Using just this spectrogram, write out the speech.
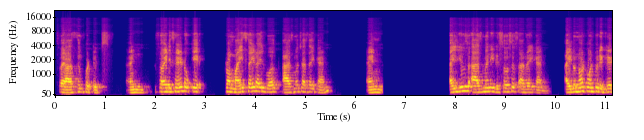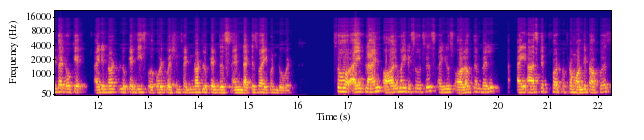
So I asked them for tips. And so I decided, okay, from my side, I'll work as much as I can. And I'll use as many resources as I can. I do not want to regret that, okay, I did not look at these old questions. I did not look at this and that is why I couldn't do it. So I planned all my resources. I used all of them well. I asked it for, from all the toppers.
